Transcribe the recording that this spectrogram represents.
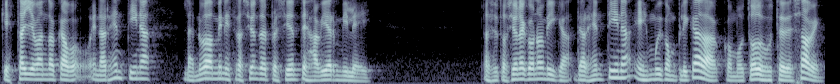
que está llevando a cabo en Argentina la nueva administración del presidente Javier Milei. La situación económica de Argentina es muy complicada, como todos ustedes saben,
